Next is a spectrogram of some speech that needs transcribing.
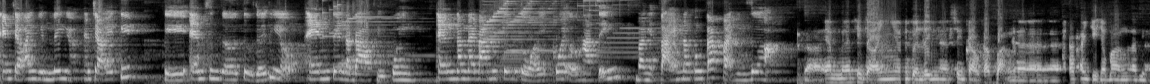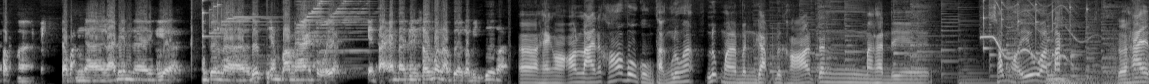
Em chào anh Quỳnh Linh ạ, em chào ekip. Thì em xin tự, tự giới thiệu, em tên là Đào Thủy Quỳnh. Em năm nay 34 tuổi, quê ở Hà Tĩnh và hiện tại em đang công tác tại Bình Dương ạ. Dạ, em xin chào anh Quyền Linh, xin chào các bạn, ờ, các anh chị trong ban biên tập, ờ, chào bạn ờ, gái bên ờ, kia. Em tên là Đức, em 32 tuổi ạ. Hiện tại em đang sinh sống và làm việc ở Bình Dương ạ. Ờ, hẹn hò online nó khó vô cùng tận luôn á. Lúc mà mình gặp được họ trên màn hình thì sống họ yếu quá tắt. Rồi hai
